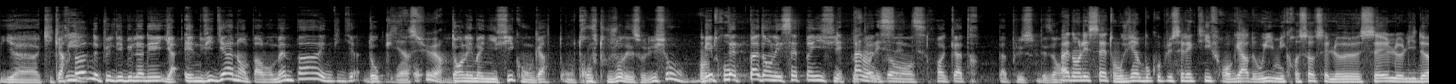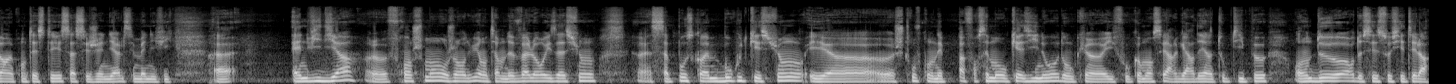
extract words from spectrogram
il y a qui cartonne depuis le début de l'année. Il y a Nvidia, n'en parlons même pas. Nvidia. Donc, bien sûr. Dans les magnifiques, on, garde, on trouve toujours des solutions. mais peut-être pas dans les 7 magnifiques. pas dans les 7. 3, 4, pas plus désormais. Pas dans les 7. On devient beaucoup plus sélectif. On regarde, oui, Microsoft, c'est le, le leader incontesté. Ça, c'est génial, c'est magnifique. Euh, Nvidia, euh, franchement, aujourd'hui, en termes de valorisation, euh, ça pose quand même beaucoup de questions et euh, je trouve qu'on n'est pas forcément au casino, donc il faut commencer à regarder un tout petit peu en dehors de ces sociétés-là.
